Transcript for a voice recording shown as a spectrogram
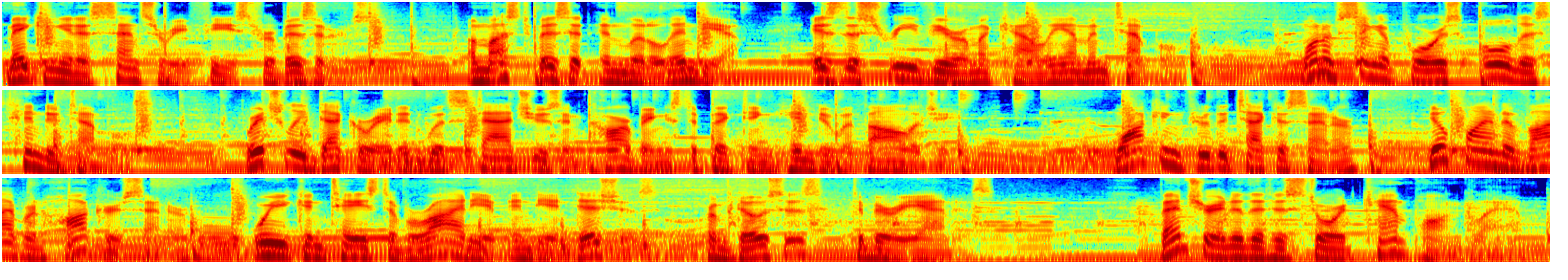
making it a sensory feast for visitors. A must-visit in Little India is the Sri Veeramakaliamman Temple, one of Singapore's oldest Hindu temples, richly decorated with statues and carvings depicting Hindu mythology. Walking through the Tekka Center, you'll find a vibrant hawker center where you can taste a variety of Indian dishes, from dosas to biryanis. Venture into the historic Kampong Glam.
